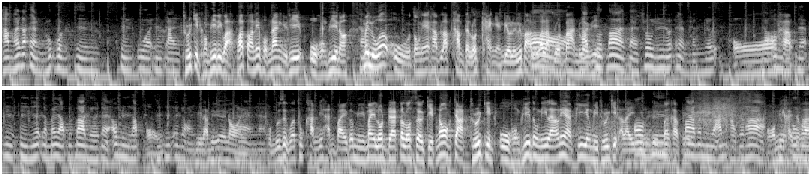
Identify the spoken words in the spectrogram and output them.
ทำให้นักแข่งทุกคนเองเองอัวเองใจธุรกิจของพี่ดีกว่า เพราะตอนนี้ผมนั่งอยู่ที่อู่ของพี่เนาะ ใช่ ไม่รู้ว่าอู่ตรงนี้ครับรับทำแต่รถแข่งอย่างเดียวเลยหรือเปล่า หรือว่ารับรถบ้านด้วยพี่รับรถบ้านแต่ช่วงนี้รถแข่งมันเยอะ โอ้แล้วอ้อมครับ เนี่ยนี่ปีนี้ยังไม่รับรถบ้านเลยแต่เอามีรับอ๋อ นิดๆหน่อยๆ มีรับนิดๆหน่อย ใช่ใช่ๆผมรู้สึกว่าทุกคันที่หันไปก็มีไม่รถแร็กก็รถเซอร์กิต นอกจากธุรกิจอู่ของพี่ตรงนี้แล้วเนี่ยพี่ยังมีธุรกิจอะไรอ้ออมยู่อื่นๆบ้างครับพี่ บ้านมันมีร้านขายเสื้อผ้าอ๋อมีขายเสื้อผ้า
